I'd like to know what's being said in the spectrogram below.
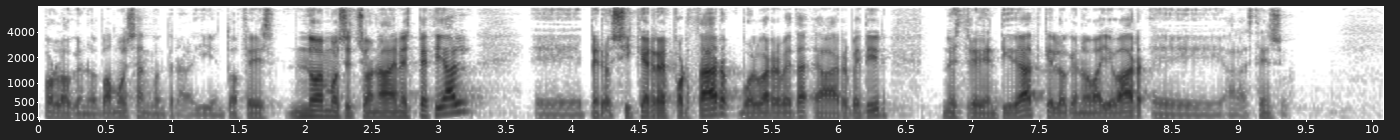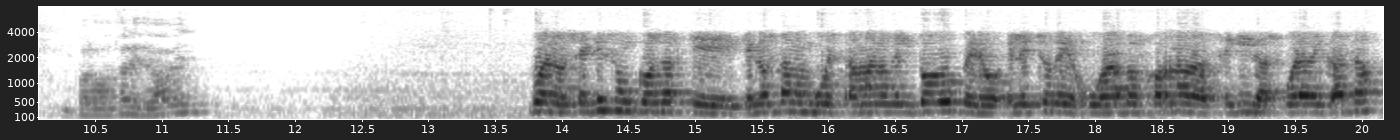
por lo que nos vamos a encontrar allí. Entonces, no hemos hecho nada en especial, eh, pero sí que reforzar, vuelvo a repetir, nuestra identidad, que es lo que nos va a llevar eh, al ascenso. ¿Y Pablo González de Babel? Bueno, sé que son cosas que, no están en vuestra mano del todo, pero el hecho de jugar dos jornadas seguidas fuera de casa,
